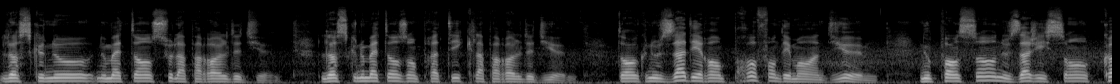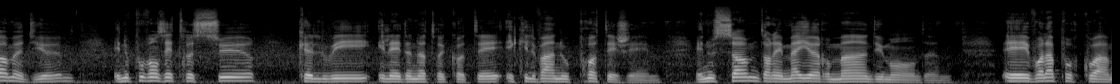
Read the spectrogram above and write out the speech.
lorsque nous nous mettons sous la parole de Dieu, lorsque nous mettons en pratique la parole de Dieu, donc nous adhérons profondément à Dieu, nous pensons, nous agissons comme Dieu et nous pouvons être sûrs que lui, il est de notre côté et qu'il va nous protéger. Et nous sommes dans les meilleures mains du monde. Et voilà pourquoi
